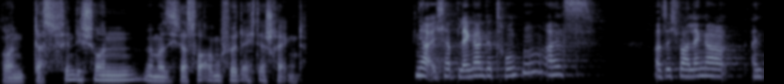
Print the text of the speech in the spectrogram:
Und das finde ich schon, wenn man sich das vor Augen führt, echt erschreckend. Ja, ich habe länger getrunken als, also ich war länger ein,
